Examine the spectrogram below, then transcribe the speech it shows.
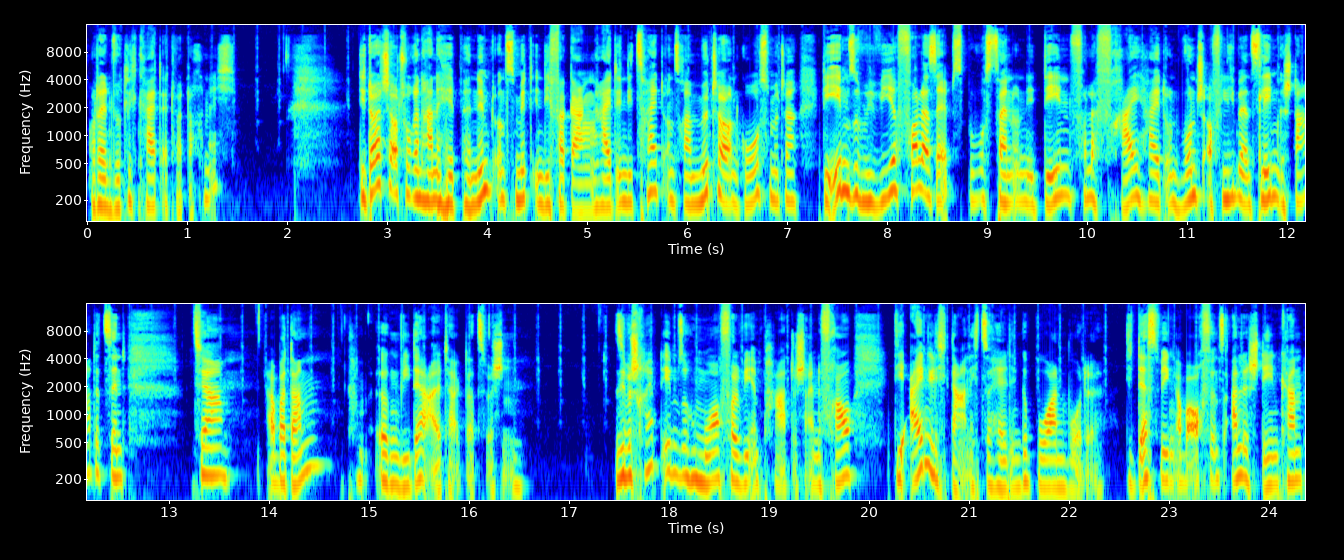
Oder in Wirklichkeit etwa doch nicht? Die deutsche Autorin Hanne Hippe nimmt uns mit in die Vergangenheit, in die Zeit unserer Mütter und Großmütter, die ebenso wie wir voller Selbstbewusstsein und Ideen, voller Freiheit und Wunsch auf Liebe ins Leben gestartet sind. Tja, aber dann kam irgendwie der Alltag dazwischen. Sie beschreibt ebenso humorvoll wie empathisch eine Frau, die eigentlich gar nicht zur Heldin geboren wurde, die deswegen aber auch für uns alle stehen kann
